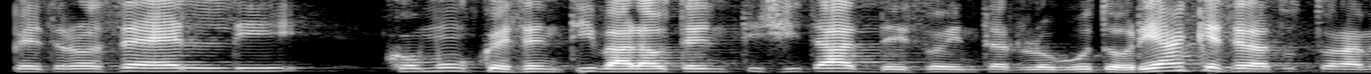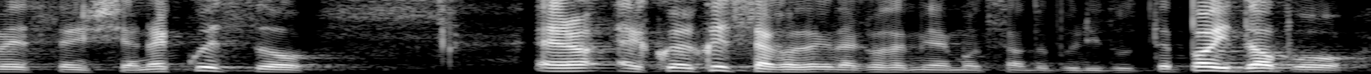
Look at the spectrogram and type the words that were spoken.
Petroselli comunque sentiva l'autenticità dei suoi interlocutori, anche se era tutta una messa in scena. E questo, era, è questa cosa, la cosa che mi ha emozionato più di tutte. Poi dopo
